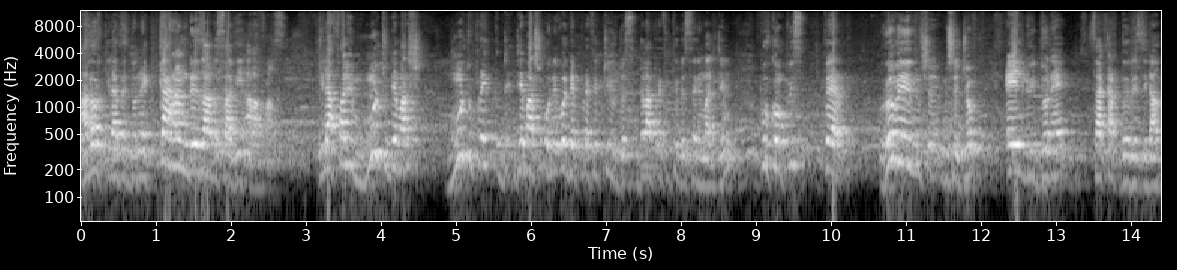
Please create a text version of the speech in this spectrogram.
alors qu'il avait donné 42 ans de sa vie à la France. Il a fallu moult démarches, moult démarches au niveau des préfectures de, la préfecture de Seine-Maritime pour qu'on puisse faire revenir M. Diop et lui donner sa carte de résident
